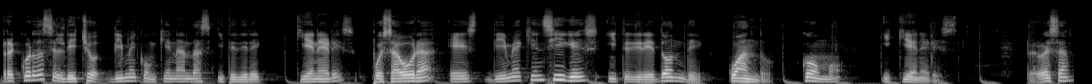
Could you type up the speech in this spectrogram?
¿Recuerdas el dicho dime con quién andas y te diré quién eres? Pues ahora es dime a quién sigues y te diré dónde, cuándo, cómo y quién eres. Pero esa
